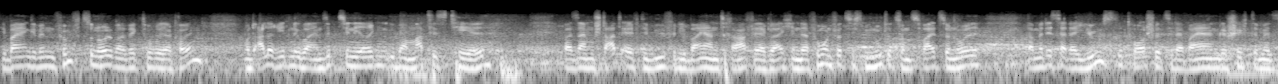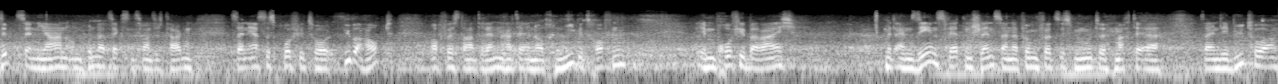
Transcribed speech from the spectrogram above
Die Bayern gewinnen 5 zu 0 bei Viktoria Köln und alle reden über einen 17-Jährigen, über Mathis Thiel. Bei seinem Startelfdebüt für die Bayern traf er gleich in der 45. Minute zum 2 zu 0. Damit ist er der jüngste Torschütze der Bayern-Geschichte mit 17 Jahren und 126 Tagen. Sein erstes Profitor überhaupt. Auch für Startrennen hatte er noch nie getroffen. Im Profibereich mit einem sehenswerten Schlenzer in der 45. Minute machte er sein Debüttor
